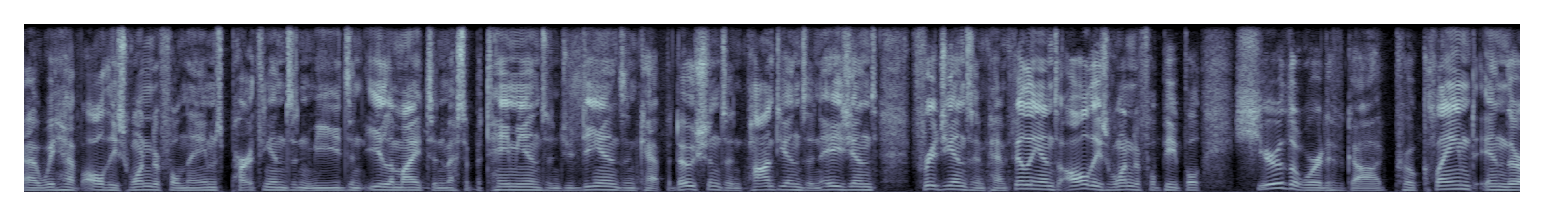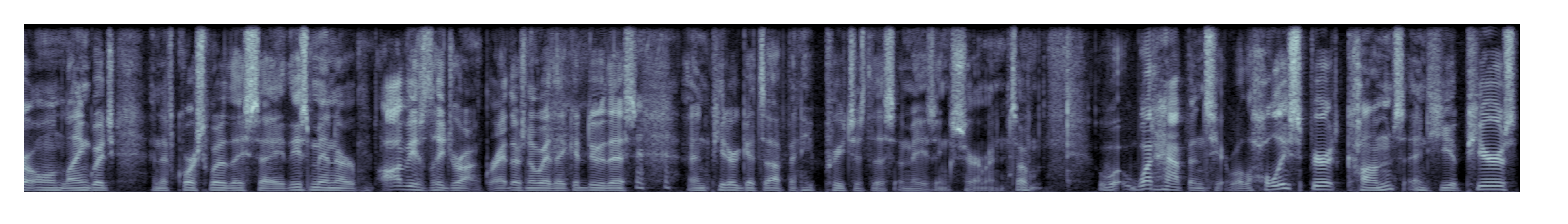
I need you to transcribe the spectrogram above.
Uh, we have all these wonderful names Parthians and Medes and Elamites and Mesopotamians and Judeans and Cappadocians and Pontians and Asians, Phrygians and Pamphylians, all these wonderful people hear the word of God proclaimed in their own language. And of course, what do they say? These men are obviously drunk, right? There's no way they could do this. and Peter gets up and he preaches this amazing sermon. So, w- what happens here? Well, the Holy Spirit comes and he appears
